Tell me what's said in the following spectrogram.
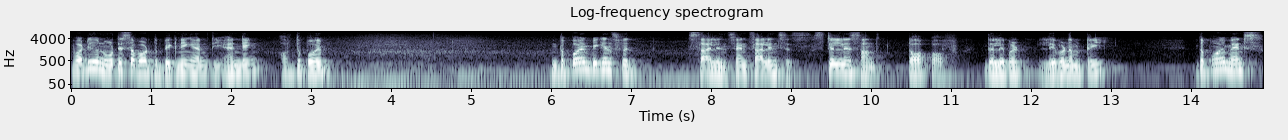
What do you notice about the beginning and the ending of the poem? The poem begins with silence and silences, stillness on the top of the laburnum tree. The poem ends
